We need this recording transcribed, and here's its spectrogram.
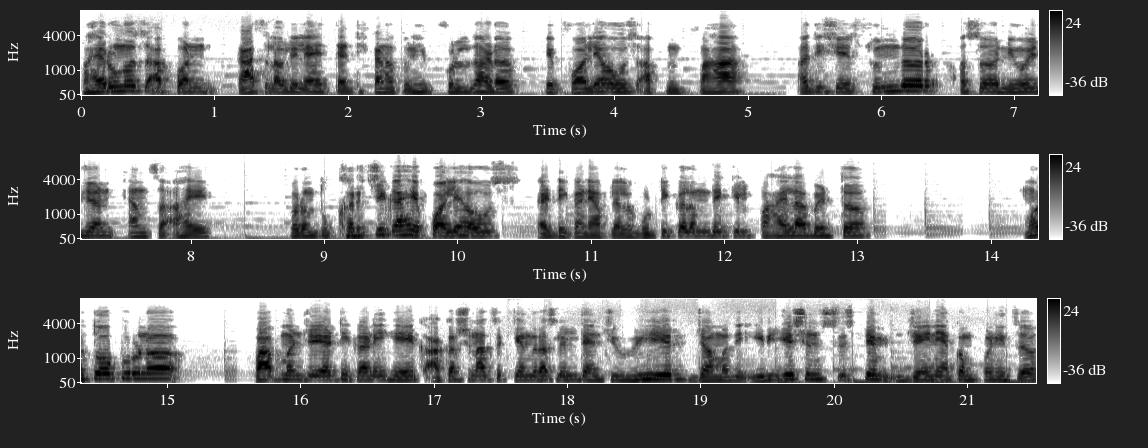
बाहेरूनच आपण काच लावलेले आहेत. त्या ठिकाणातून ही फुलझाडं हे पॉली हाऊस आपण पहा. अतिशय सुंदर असं नियोजन यांचं आहे. परंतु खर्चिक आहे पॉली हाऊस त्या ठिकाणी आपल्याला गुटी कलम देखील पाहायला भेटतं. महत्त्वपूर्ण बाब म्हणजे या ठिकाणी हे एक आकर्षणाचं केंद्र असलेली त्यांची विहीर ज्यामध्ये इरिगेशन सिस्टीम जैन या कंपनीचं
